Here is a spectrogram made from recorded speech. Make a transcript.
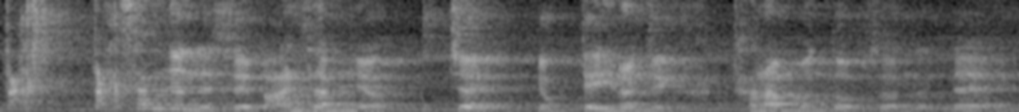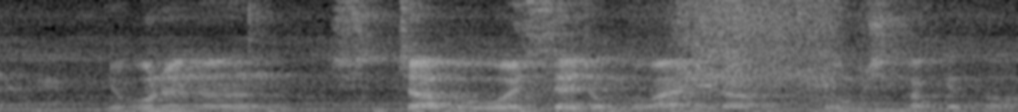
딱 딱 3년 됐어요. 만 3년. 진짜 역대 이런 적이 단 한 번도 없었는데 네. 이번에는 진짜 뭐 월세 정도가 아니라 너무 심각해서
